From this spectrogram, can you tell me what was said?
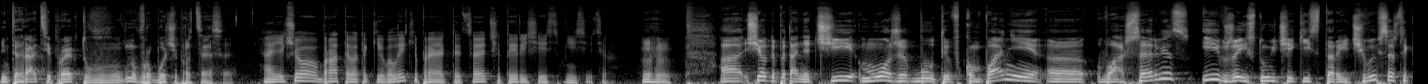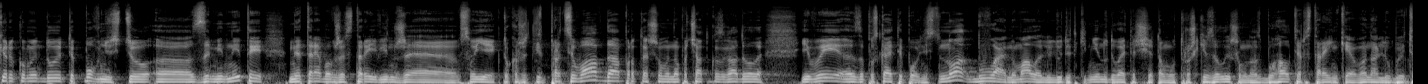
інтеграції проекту в, ну, в робочі процеси. А якщо брати отакі великі проекти, це 4-6 місяців. Угу. А ще одне питання: чи може бути в компанії е, ваш сервіс і вже існуючий якийсь старий? Чи ви все ж таки рекомендуєте повністю е, замінити? Не треба вже старий, він вже своє, як то кажуть, відпрацював, да, про те, що ми на початку згадували, і ви е, запускаєте повністю. Ну, а буває, ну мало люди такі, ні, ну давайте ще там трошки залишимо. У нас бухгалтер старенький, вона любить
